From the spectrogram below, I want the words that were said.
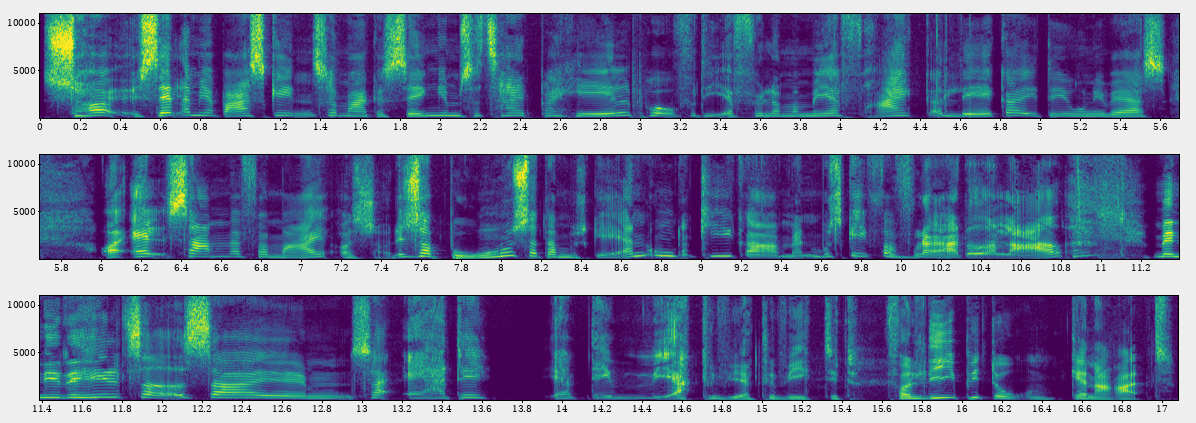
så selvom jeg bare skal ind til magasin, jamen, så tager jeg et par hæle på, fordi jeg føler mig mere fræk og lækker i det univers. Og alt sammen er for mig, og så er det så bonus, der måske er nogen, der kigger, og man måske får flørtet og leget. Men i det hele taget, så, øh, så er det Ja, det er virkelig, virkelig vigtigt. For libidoen generelt.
